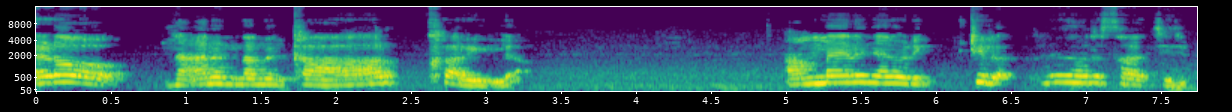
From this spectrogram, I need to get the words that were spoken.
എടോ ഞാൻ എന്താന്ന് ആർക്കും അറിയില്ല. അമ്മേനെ ഞാൻ ഒരിക്കലും ഒരു സാഹചര്യം.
